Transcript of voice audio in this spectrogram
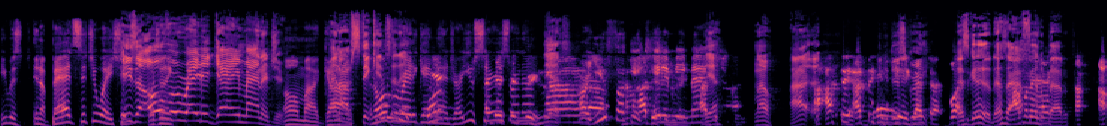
He was in a bad situation. He's an which I think- overrated game manager. Oh my god! And I'm sticking An to that. overrated game What? manager. Are you serious right now? disagree. Yes. Are you fucking No, kidding me, man? Yeah. No, I, I, I think I think you he did disagree. that, but That's good. That's how I I'm gonna feel ask- about him. I, I,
